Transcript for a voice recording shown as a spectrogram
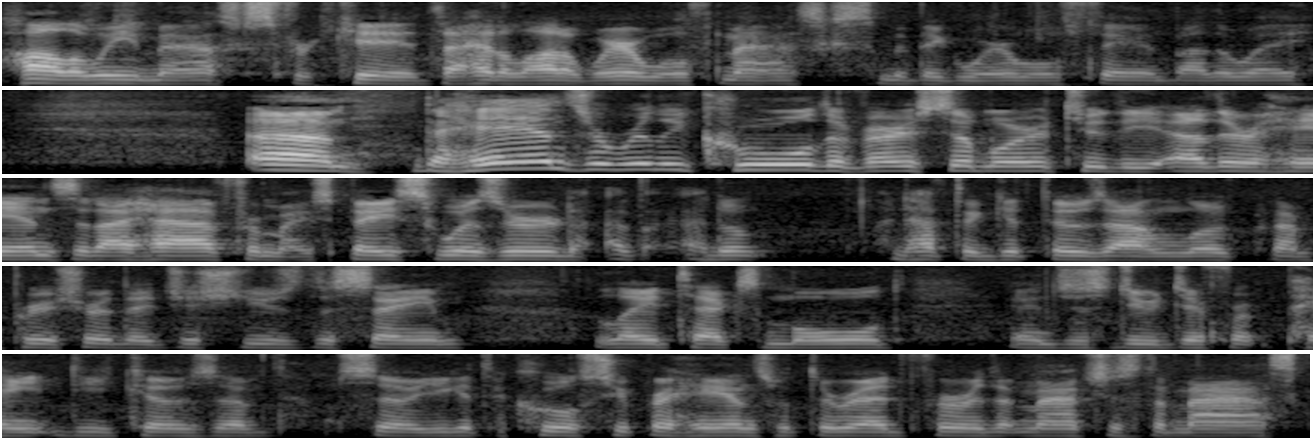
Halloween masks for kids. I had a lot of werewolf masks. I'm a big werewolf fan, by the way. Um, the hands are really cool. They're very similar to the other hands that I have for my Space Wizard. I, I, don't. I'd have to get those out and look, but I'm pretty sure they just use the same latex mold and just do different paint decos of them. So you get the cool super hands with the red fur that matches the mask.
